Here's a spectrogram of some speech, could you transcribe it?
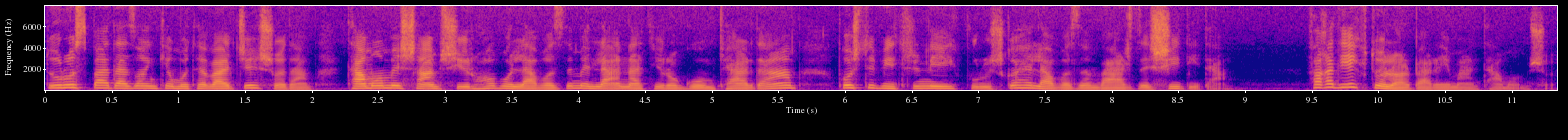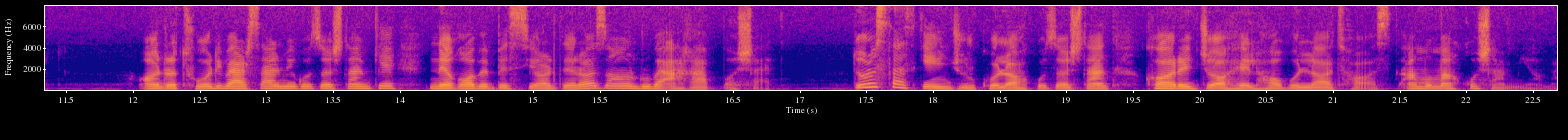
درست بعد از آن که متوجه شدم تمام شمشیرها و لوازم لعنتی را گم کردم پشت ویترین یک فروشگاه لوازم ورزشی دیدم. فقط یک دلار برای من تمام شد. آن را طوری بر سر میگذاشتم که نقاب بسیار دراز آن رو به عقب باشد. درست است که اینجور کلاه گذاشتن کار جاهل ها و لات هاست اما من خوشم می آمد.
